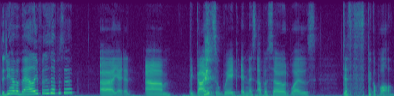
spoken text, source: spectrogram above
Did you have a valley for this episode? Uh, yeah, I did. Um, the guide's wig in this episode was despicable.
